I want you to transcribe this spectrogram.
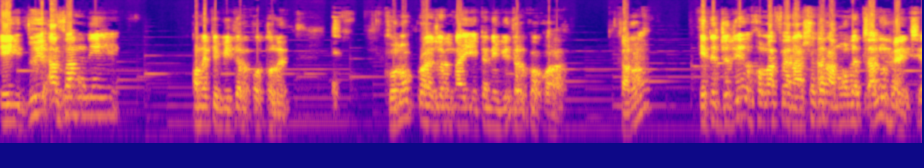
এই দুই আজান নিয়ে অনেকে বিতর্ক তোলেন। কোনো প্রয়োজন নাই এটা নিয়ে বিতর্ক করার। কারণ এটা যদিও খোলাফের রাশেদার আমলে চালু হয়েছে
